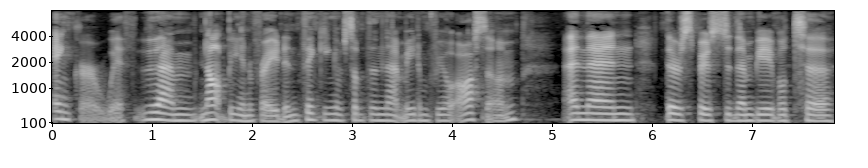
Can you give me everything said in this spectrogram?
anchor with them not being afraid and thinking of something that made them feel awesome. And then they're supposed to then be able to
